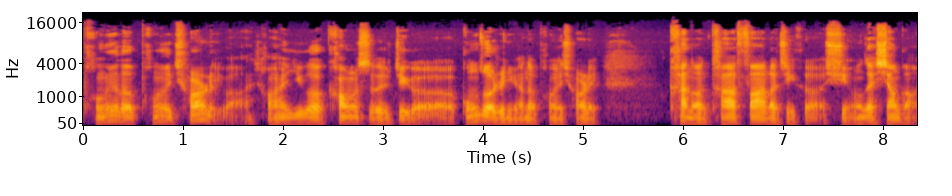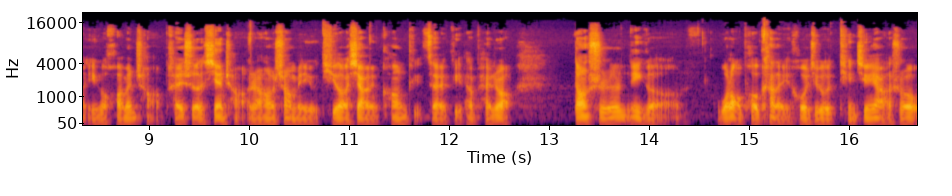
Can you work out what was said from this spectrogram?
朋友的朋友圈里吧，好像一个 Converse 这个工作人员的朋友圈里。看到他发了这个许莹在香港一个滑板场拍摄的现场，然后上面有提到夏永康给在给他拍照。当时那个我老婆看了以后就挺惊讶的，说：“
